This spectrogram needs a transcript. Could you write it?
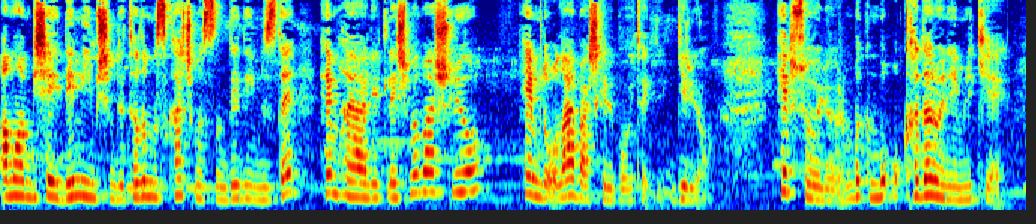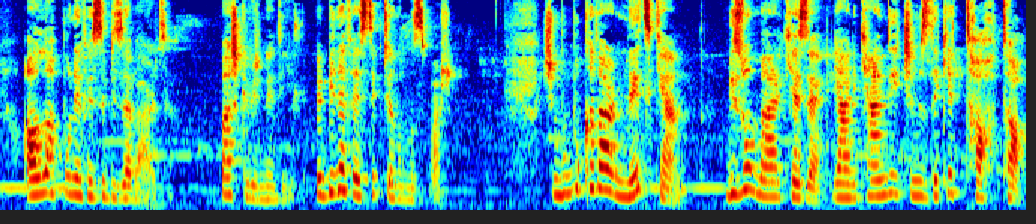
Aman bir şey demeyeyim şimdi tadımız kaçmasın dediğimizde hem hayaletleşme başlıyor hem de olay başka bir boyuta giriyor. Hep söylüyorum bakın bu o kadar önemli ki Allah bu nefesi bize verdi. Başka birine değil. Ve bir nefeslik canımız var. Şimdi bu bu kadar netken biz o merkeze yani kendi içimizdeki tahta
